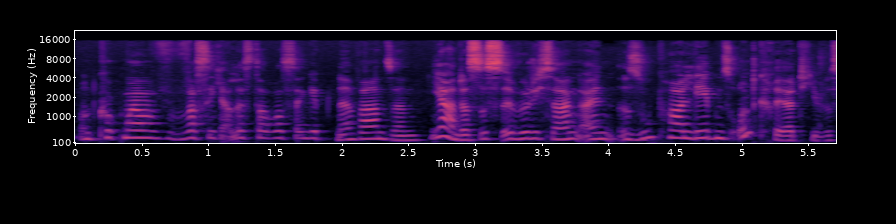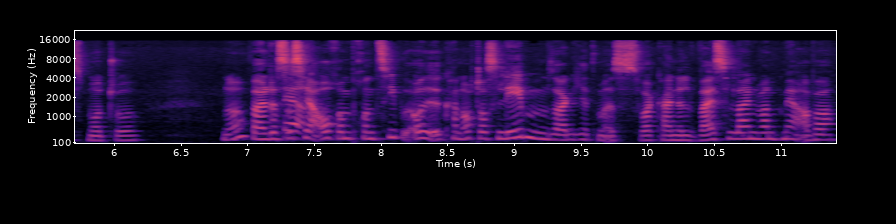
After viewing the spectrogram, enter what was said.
Und guck mal, was sich alles daraus ergibt, ne? Wahnsinn. Ja, das ist, würde ich sagen, ein super lebens- und kreatives Motto. Ne? Weil das ist Ja. ja auch im Prinzip, äh, kann auch das Leben, sage ich jetzt mal, es ist zwar keine weiße Leinwand mehr, aber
